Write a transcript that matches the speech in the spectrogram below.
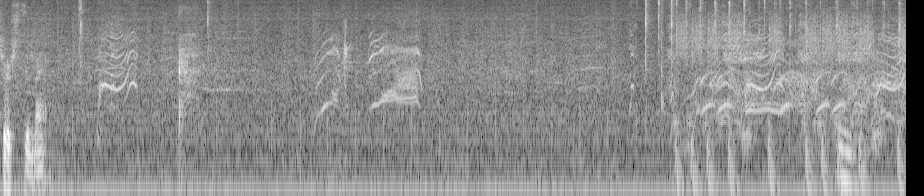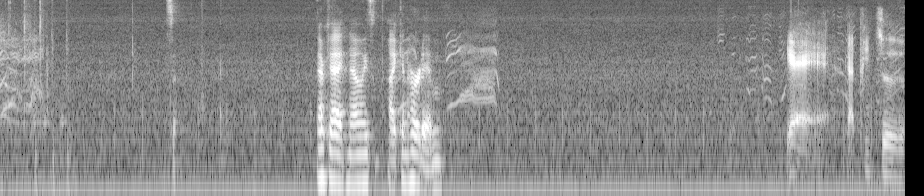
sure she's in that. so- okay, now he's. I can hurt him. Yeah, got pizza.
